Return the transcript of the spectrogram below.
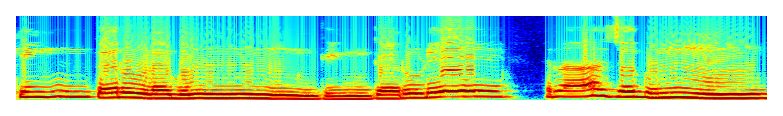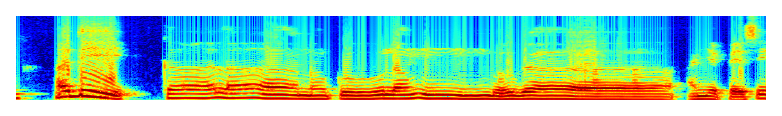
కింకరుడగున్ కింకరుడే రాజగున్ అది కాలానుకూలంబుగా అని చెప్పేసి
